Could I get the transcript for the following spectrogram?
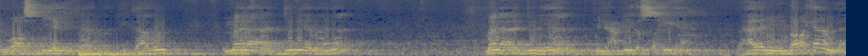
الواسطية كتاب كتاب ملأ الدنيا ماذا؟ ملأ الدنيا بالعقيدة الصحيحة فهذا من بركة أم لا؟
